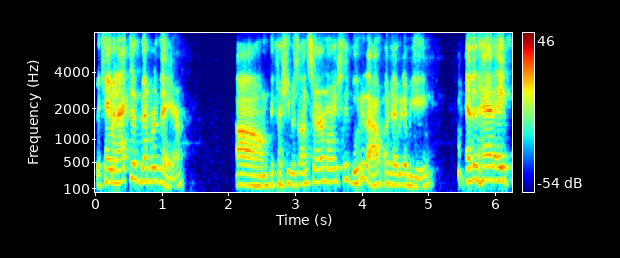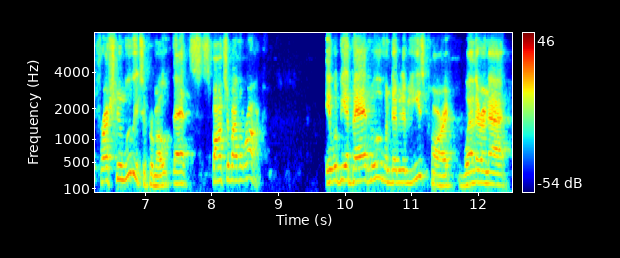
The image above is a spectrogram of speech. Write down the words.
became an active member there, um, because she was unceremoniously booted out of WWE, and then had a fresh new movie to promote that's sponsored by The Rock. It would be a bad move on WWE's part. Whether or not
